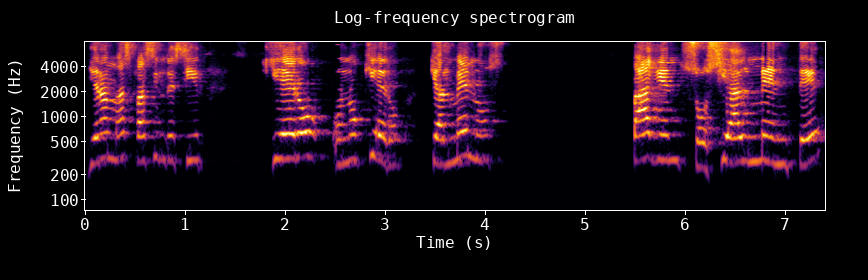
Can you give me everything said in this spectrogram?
y era más fácil decir quiero o no quiero que al menos paguen socialmente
